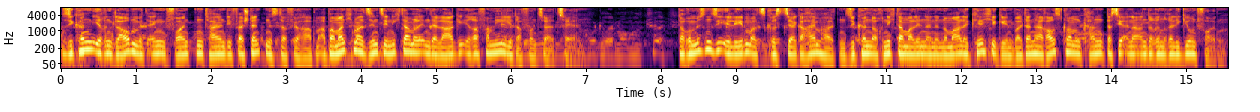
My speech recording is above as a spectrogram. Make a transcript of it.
Sie können ihren Glauben mit engen Freunden teilen, die Verständnis dafür haben, aber manchmal sind sie nicht einmal in der Lage, ihrer Familie davon zu erzählen. Darum müssen sie ihr Leben als Christ sehr geheim halten. Sie können auch nicht einmal in eine normale Kirche gehen, weil dann herauskommen kann, dass sie einer anderen Religion folgen.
